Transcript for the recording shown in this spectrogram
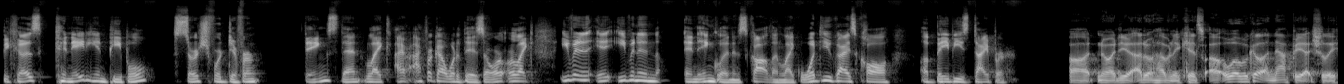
because Canadian people search for different things then like I, I forgot what it is or, or like even even in in england and scotland like what do you guys call a baby's diaper uh no idea i don't have any kids uh, well we call it a nappy actually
